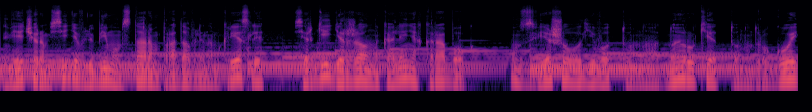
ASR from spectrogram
Вечером, сидя в любимом старом продавленном кресле, Сергей держал на коленях коробок. Он взвешивал его то на одной руке, то на другой,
